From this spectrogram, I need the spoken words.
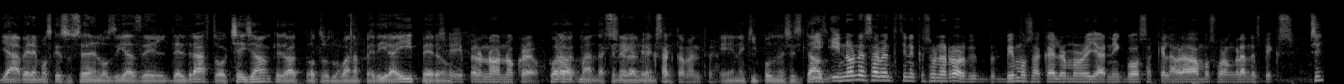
ya veremos qué sucede en los días del, del draft. O Chase Young, que otros lo van a pedir ahí, pero Sí, pero no, no creo. No, manda generalmente exactamente. en equipos necesitados. Y, y no necesariamente tiene que ser un error. Vi- Vimos a Kyler Murray y a Nick Bosa, que la verdad ambos fueron grandes picks. sí,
